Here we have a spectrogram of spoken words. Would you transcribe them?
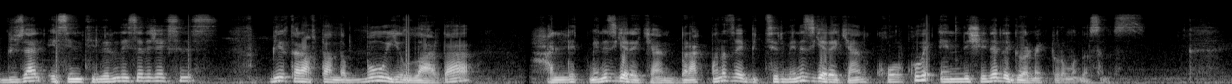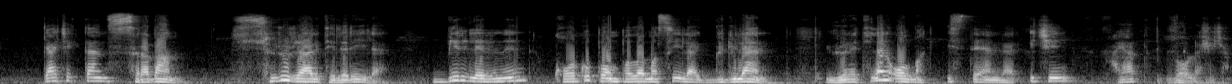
güzel esintilerini de hissedeceksiniz. Bir taraftan da bu yıllarda halletmeniz gereken, bırakmanız ve bitirmeniz gereken korku ve endişeleri de görmek durumundasınız. Gerçekten sıradan, sürü realiteleriyle birilerinin korku pompalamasıyla güdülen, yönetilen olmak isteyenler için hayat zorlaşacak.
